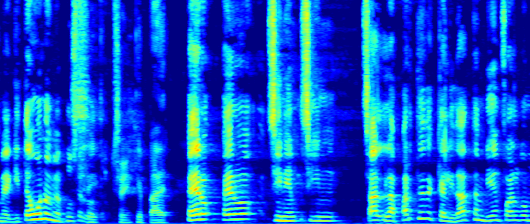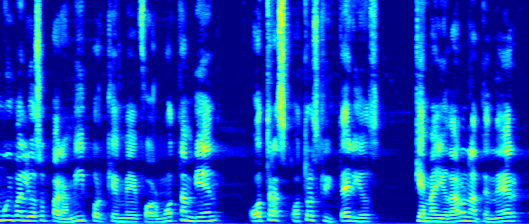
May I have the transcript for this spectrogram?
me, quité uno y me puse el otro. Sí, qué padre. Pero, pero sin, sin, o sea, la parte de calidad también fue algo muy valioso para mí porque me formó también otras, otros criterios que me ayudaron a tener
